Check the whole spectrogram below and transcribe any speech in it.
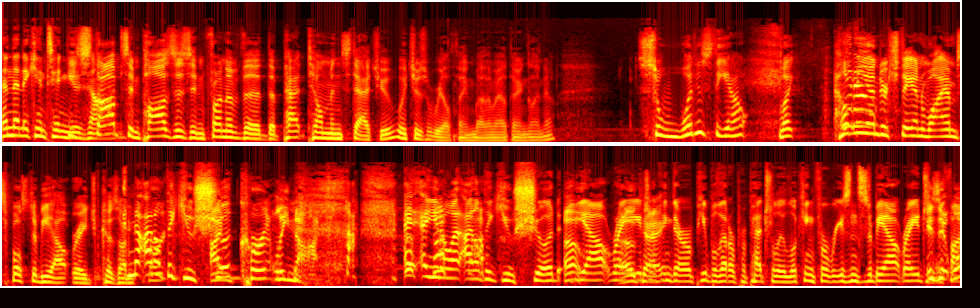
And then it He continues on. stops and pauses in front of the the Pat Tillman statue, which is a real thing, by the way, out there in Glendale. So, what is the out like? Help You know- me understand why I'm supposed to be outraged because I'm. No, I don't think you should. I'm currently not. And, and you know what? I don't think you should Oh, be outraged. okay. I think there are people that are perpetually looking for reasons to be outraged. Is it one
